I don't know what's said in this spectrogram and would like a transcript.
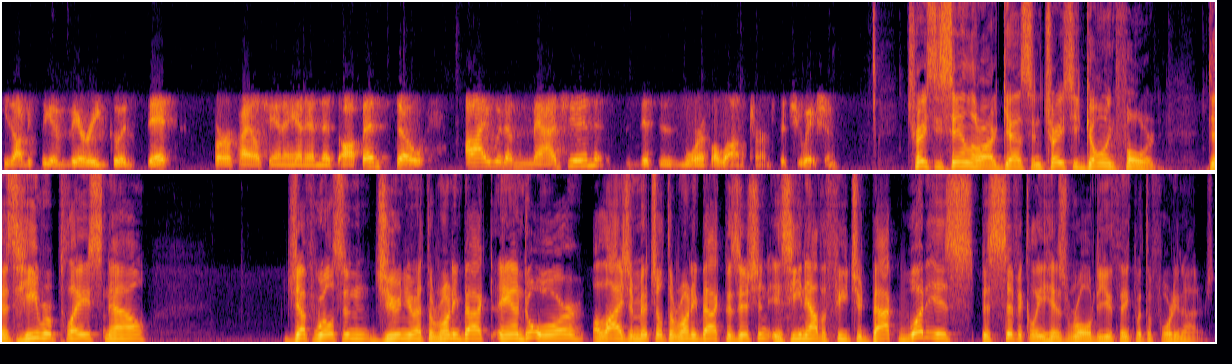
he's obviously a very good fit for Kyle Shanahan and this offense. So I would imagine this is more of a long term situation. Tracy Sandler, our guest, and Tracy going forward, does he replace now Jeff Wilson Jr. at the running back and or Elijah Mitchell at the running back position? Is he now the featured back? What is specifically his role, do you think, with the 49ers?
